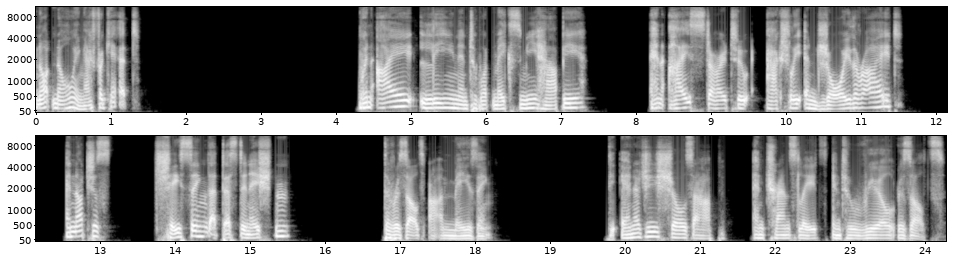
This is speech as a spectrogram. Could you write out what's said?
not knowing, I forget. When I lean into what makes me happy and I start to actually enjoy the ride, and not just chasing that destination, the results are amazing. The energy shows up and translates into real results.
